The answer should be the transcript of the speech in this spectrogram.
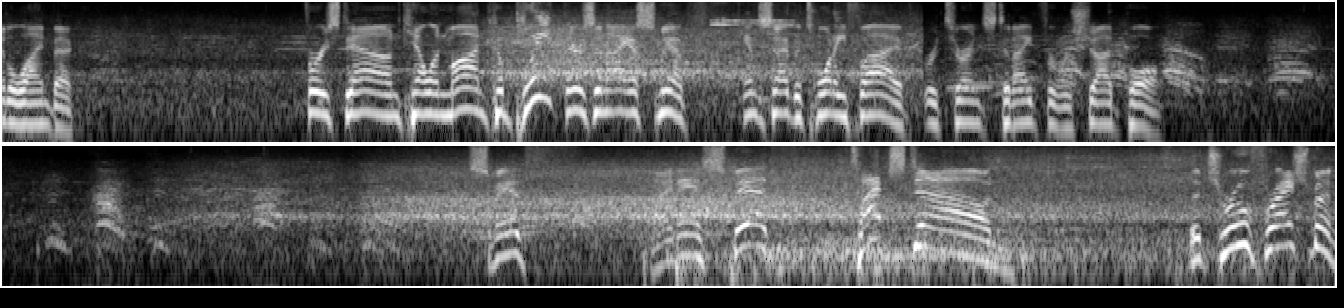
middle linebacker. First down, Kellen Mond complete. There's Ainias Smith inside the 25. Returns tonight for Rashad Paul. Smith, Ainias Smith, touchdown! The true freshman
